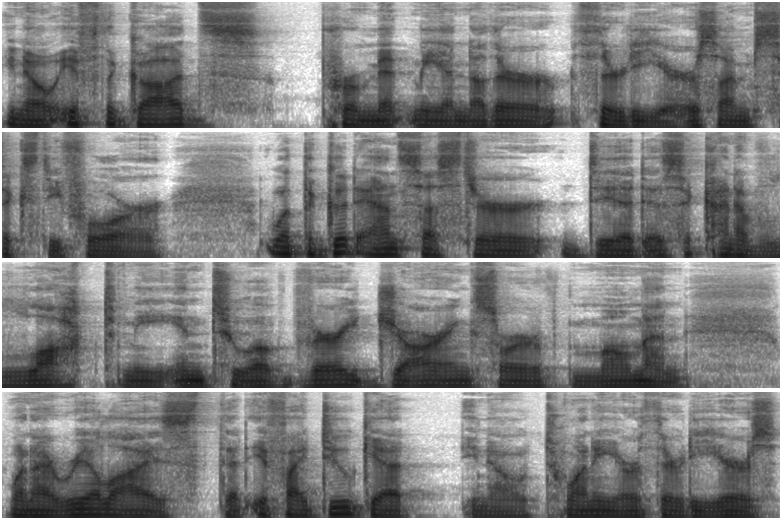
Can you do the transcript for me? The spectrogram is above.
you know, if the gods permit me another 30 years, I'm 64. What the good ancestor did is it kind of locked me into a very jarring sort of moment when I realized that if I do get, you know, 20 or 30 years,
